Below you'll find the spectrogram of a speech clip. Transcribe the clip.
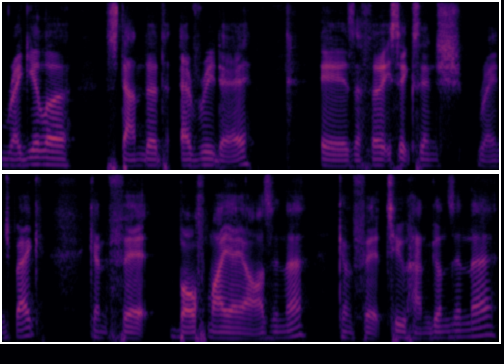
regular standard every day is a 36 inch range bag. Can fit both my ARs in there, can fit two handguns in there,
